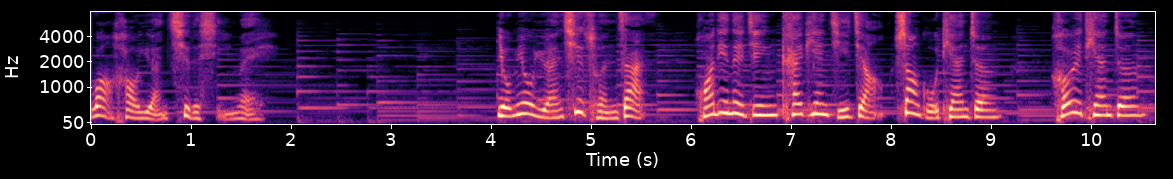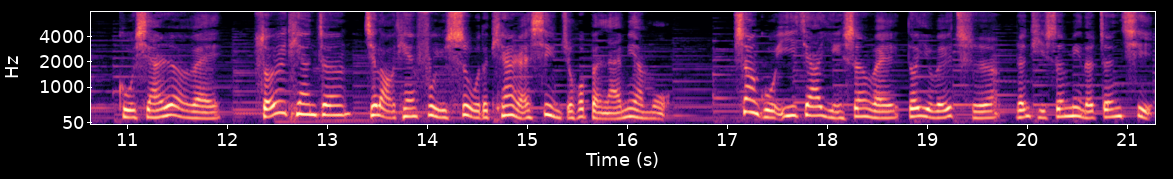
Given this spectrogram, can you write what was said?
妄耗元气的行为。有没有元气存在？《黄帝内经》开篇即讲：“上古天真。”何谓天真？古贤认为，所谓天真，即老天赋予事物的天然性质或本来面目。上古医家引申为得以维持人体生命的真气、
